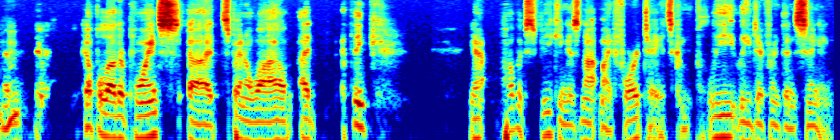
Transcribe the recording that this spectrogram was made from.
Mm-hmm. a couple other points. Uh, it's been a while. I, I think yeah, public speaking is not my forte. It's completely different than singing.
